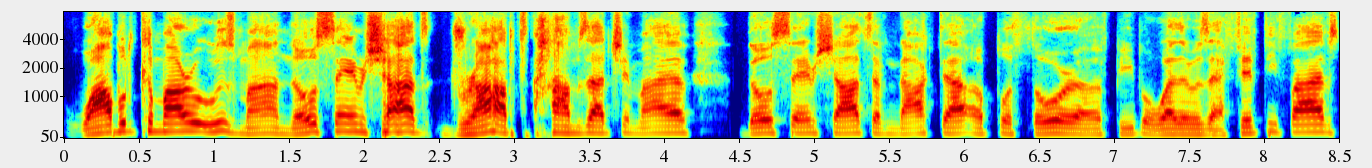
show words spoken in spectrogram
wobbled Kamaru Usman. Those same shots dropped Khamzat Chimaev. Those same shots have knocked out a plethora of people, whether it was at 55s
